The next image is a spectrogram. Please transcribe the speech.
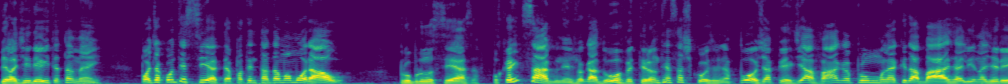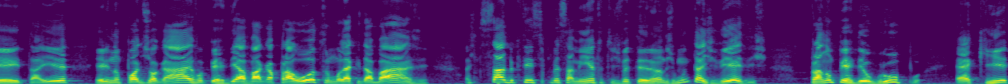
pela direita também. Pode acontecer, até para tentar dar uma moral pro Bruno César. Porque a gente sabe, né? Jogador, veterano tem essas coisas, né? Pô, já perdi a vaga para um moleque da base ali na direita. Aí ele não pode jogar, eu vou perder a vaga para outro moleque da base. A gente sabe que tem esse pensamento entre os veteranos, muitas vezes, para não perder o grupo, é que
